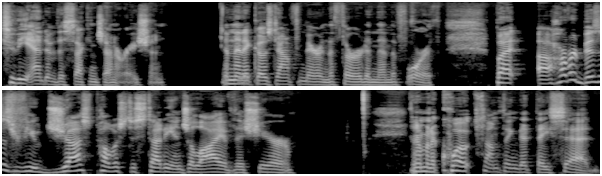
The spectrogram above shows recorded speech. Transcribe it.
to the end of the second generation. And then it goes down from there in the third and then the fourth. But uh, Harvard Business Review just published a study in July of this year. And I'm going to quote something that they said.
